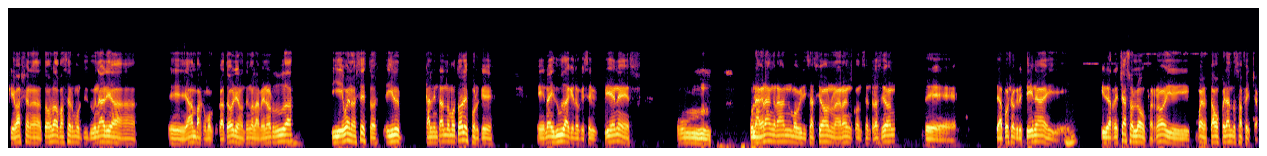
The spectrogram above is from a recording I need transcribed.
que vayan a todos lados, va a ser multitudinaria eh, ambas convocatorias, no tengo la menor duda. Y bueno, es esto, es ir calentando motores porque eh, no hay duda que lo que se viene es un- una gran, gran movilización, una gran concentración de, de apoyo a Cristina y, de rechazo al loafer, ¿no? Y bueno, estamos esperando esa fecha.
